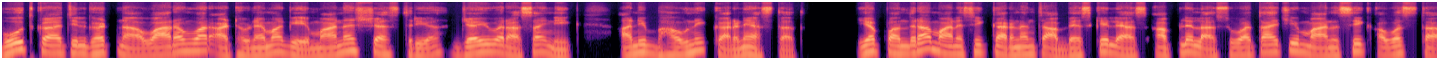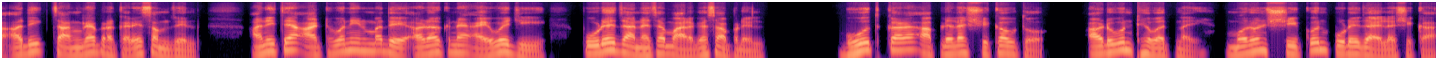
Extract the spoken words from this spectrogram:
भूतकाळातील घटना वारंवार आठवण्यामागे मानसशास्त्रीय जैवरासायनिक आणि भावनिक कारणे असतात. या पंधरा मानसिक कारणांचा अभ्यास केल्यास आपल्याला स्वतःची मानसिक अवस्था अधिक चांगल्या प्रकारे समजेल आणि त्या आठवणींमध्ये अडकण्याऐवजी पुढे जाण्याचा मार्ग सापडेल. भूतकाळ आपल्याला शिकवतो अडवून ठेवत नाही म्हणून शिकून पुढे जायला शिका.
